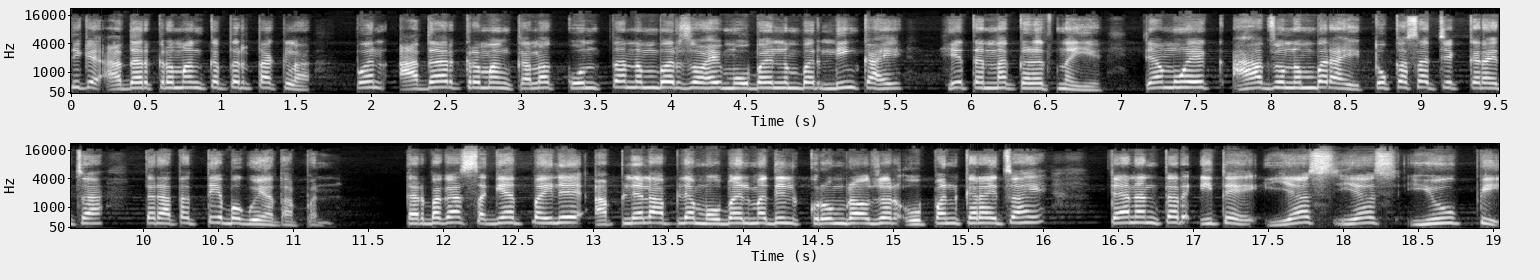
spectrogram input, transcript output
ठीक आहे आधार क्रमांक तर टाकला पण आधार क्रमांकाला कोणता नंबर जो आहे मोबाईल नंबर लिंक आहे हे त्यांना कळत नाहीये. त्यामुळे हा जो नंबर आहे तो कसा चेक करायचा? तर आता ते बघूयात आपण. तर बघा सगळ्यात पहिले आपल्याला आपल्या मोबाईलमधील क्रोम ब्राउझर ओपन करायचं आहे. त्यानंतर इथे यस यस यू पी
